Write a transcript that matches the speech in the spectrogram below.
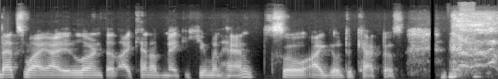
that's why I learned that I cannot make a human hand, so I go to cactus,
